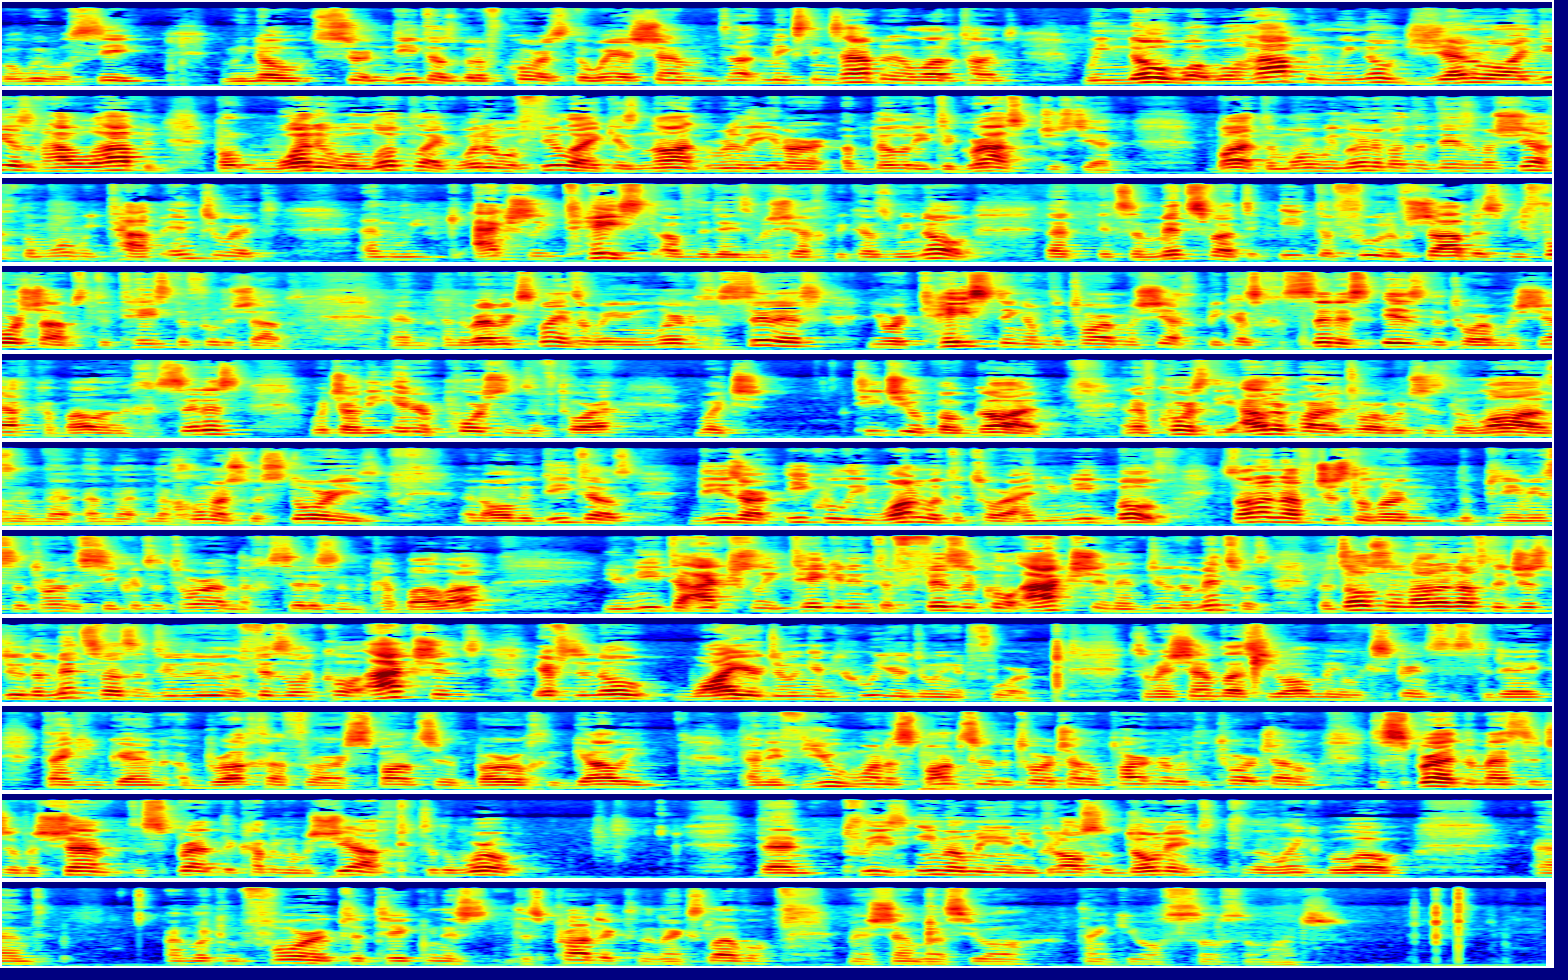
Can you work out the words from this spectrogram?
But we will see. We know certain details, but of course, the way Hashem makes things happen, a lot of times, we know what will happen. We know general ideas of how it will happen. But what it will look like, what it will feel like, is not really in our ability to grasp just yet. But the more we learn about the days of Mashiach, the more we tap into it, and we actually taste of the days of Mashiach because we know that it's a mitzvah to eat the food of Shabbos before Shabbos, to taste the food of Shabbos. And, and the Rebbe explains that when you learn Chassidus, you are tasting of the Torah of Mashiach because Chassidus is the Torah of Mashiach, Kabbalah and Chassidus, which are the inner portions of Torah, which teach you about God. And of course, the outer part of Torah, which is the laws and the, and the, and the Chumash, the stories, and all the details, these are equally one with the Torah, and you need both. It's not enough just to learn the Pnimius of Torah, the secrets of Torah, and the Chassidus and the Kabbalah. You need to actually take it into physical action and do the mitzvahs. But it's also not enough to just do the mitzvahs and to do the physical actions. You have to know why you're doing it and who you're doing it for. So may Hashem bless you all. May you experience this today. Thank you again, a bracha for our sponsor, Baruch Igali. And if you want to sponsor the Torah channel, partner with the Torah channel to spread the message of Hashem, to spread the coming of Mashiach to the world, then please email me and you could also donate to the link below. And I'm looking forward to taking this, this project to the next level. May Hashem bless you all. Thank you all so, so much.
